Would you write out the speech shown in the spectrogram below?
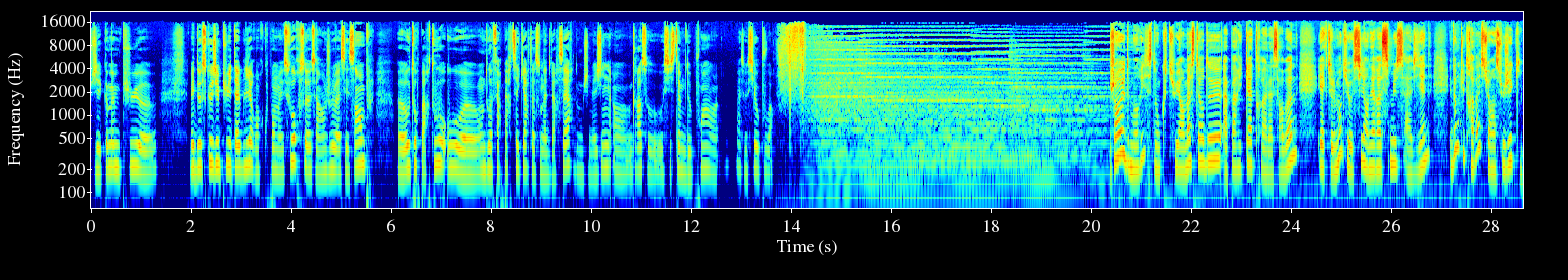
j'ai quand même pu. mais de ce que j'ai pu établir en recoupant mes sources, c'est un jeu assez simple, au tour par tour, où on doit faire perdre ses cartes à son adversaire, donc j'imagine grâce au, système de points associé au pouvoir. Jean-Eudes Maurice, donc tu es en Master 2 à Paris 4 à la Sorbonne et actuellement tu es aussi en Erasmus à Vienne. Et donc tu travailles sur un sujet qui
